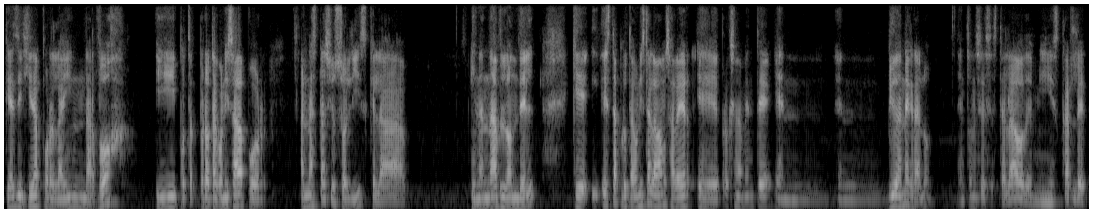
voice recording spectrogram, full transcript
que es dirigida por Lain Darvoj y protagonizada por Anastasio Solís, que la y Nana Blondel, que esta protagonista la vamos a ver eh, próximamente en, Viuda Negra, ¿no? Entonces, está al lado de mi Scarlett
